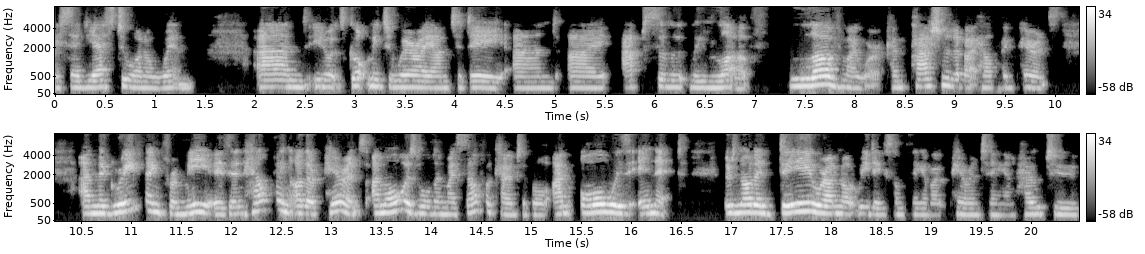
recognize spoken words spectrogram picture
I said yes to on a whim and you know it's got me to where i am today. And i absolutely love love my work. I'm passionate about helping parents. And the great thing for me is in helping other parents i'm always holding myself accountable. I'm always in it. There's not a day where i'm not reading something about parenting and how to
